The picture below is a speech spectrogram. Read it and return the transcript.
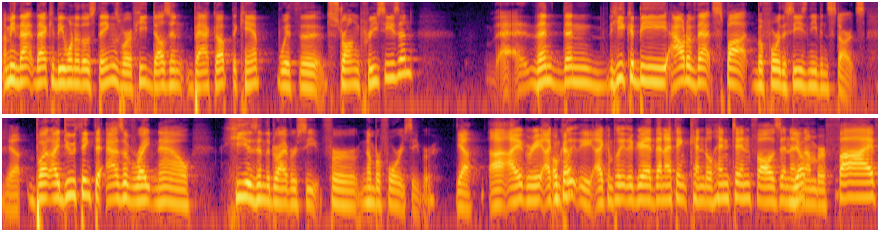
I mean that that could be one of those things where if he doesn't back up the camp with the strong preseason, uh, then then he could be out of that spot before the season even starts. Yep. But I do think that as of right now, he is in the driver's seat for number four receiver. Yeah, uh, I agree. I completely, I completely agree. Then I think Kendall Hinton falls in at Yep. number five,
